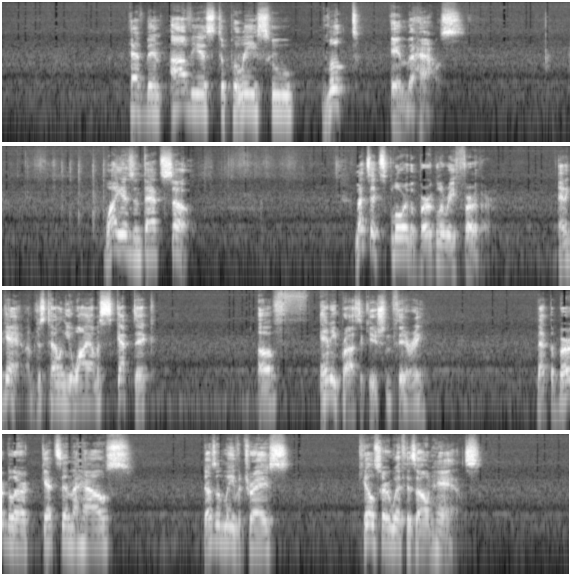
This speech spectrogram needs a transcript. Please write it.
have been obvious to police who looked in the house? Why isn't that so? Let's explore the burglary further. And again, I'm just telling you why I'm a skeptic of any prosecution theory that the burglar gets in the house, doesn't leave a trace, kills her with his own hands,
